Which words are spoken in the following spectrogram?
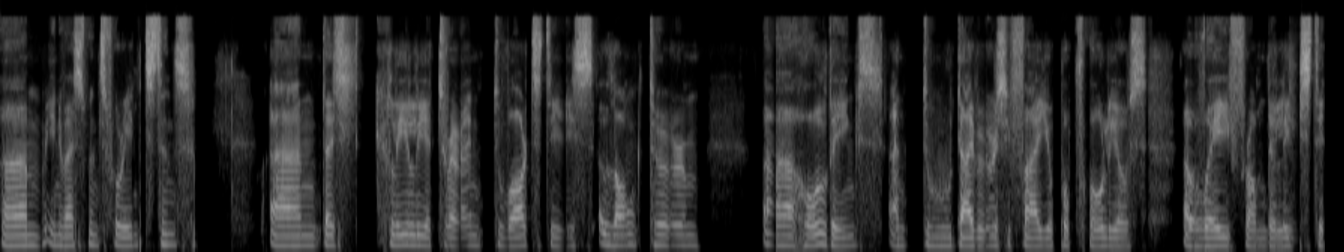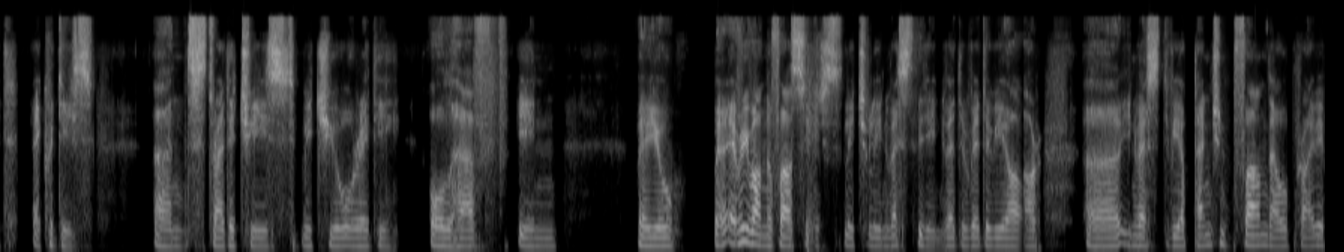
um, investments, for instance. And there's clearly a trend towards these long-term uh, holdings and to diversify your portfolios away from the listed equities and strategies which you already all have in where you where every one of us is literally invested in, whether whether we are uh, invested via pension fund, our private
